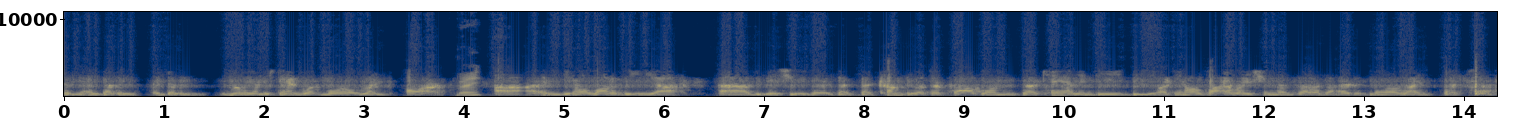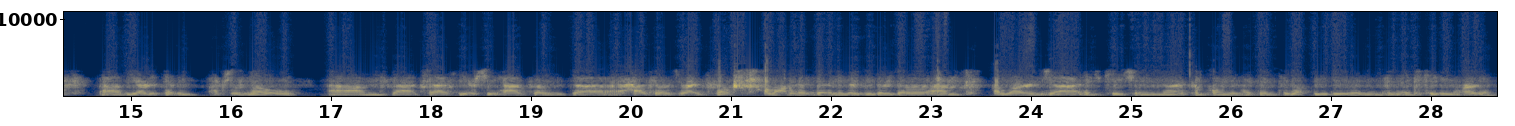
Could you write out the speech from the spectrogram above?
and, and doesn't doesn't really understand what moral rights are. Right. Uh, and you know a lot of the uh, uh, the issues that, that, that come to us or problems uh, can indeed be like you know a violation of uh, the artist's moral rights, but uh, uh, the artist doesn't actually know um, that uh, he or she has those uh, has those rights. So a lot of it, I mean, there's there's a um, a large uh, education uh, component, I think, to what we do in, in educating the artists.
